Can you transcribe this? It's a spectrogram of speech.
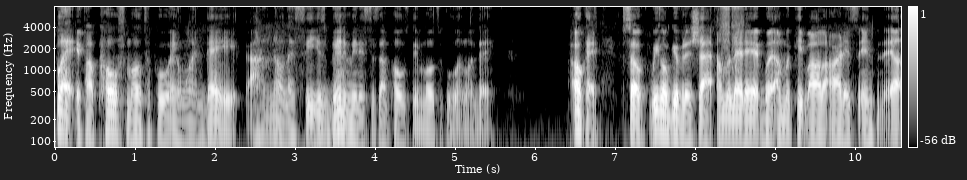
But if i post multiple in one day i don't know. Let's see. It's been a minute since i posted multiple in one day. Okay. So we're gonna give it a shot. I'm gonna let it but i'm gonna keep all the artists in, uh,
